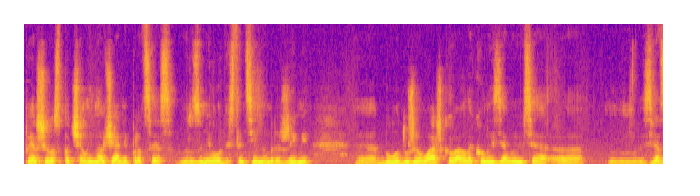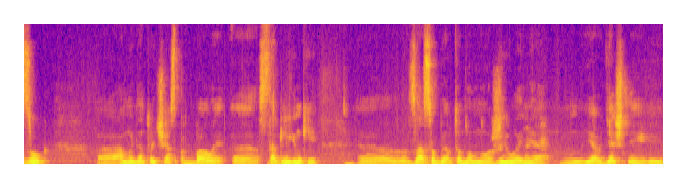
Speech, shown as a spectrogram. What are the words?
перші розпочали навчальний процес, зрозуміло, в дистанційному режимі. Е, Було дуже важко, але коли з'явився е, зв'язок, е, а ми на той час придбали е, старлінки, е, засоби автономного живлення. Я вдячний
